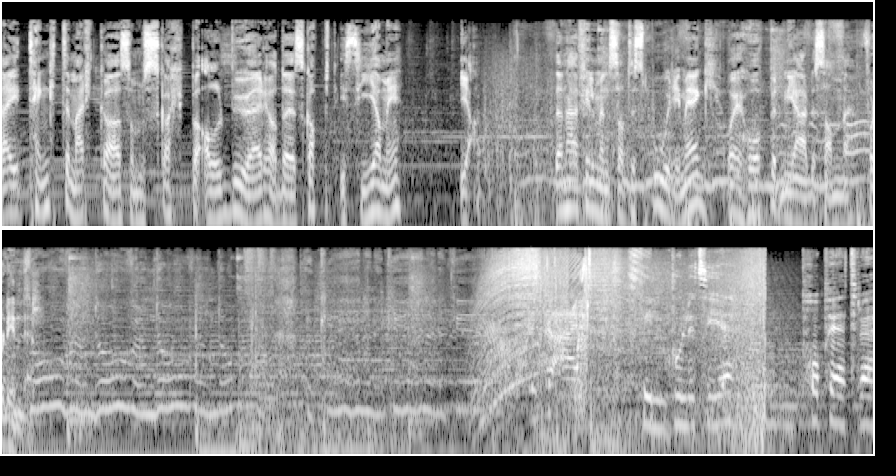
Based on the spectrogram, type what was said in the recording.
de tenkte merker som skarpe albuer hadde skapt i sida mi, ja. Denne filmen satte spor i meg, og jeg håper den gjør det samme for din del. Dette er Filmpolitiet på P3.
